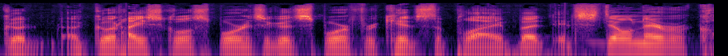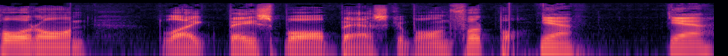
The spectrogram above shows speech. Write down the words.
good a good high school sport. It's a good sport for kids to play, but it's still never caught on like baseball, basketball, and football. Yeah, yeah.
